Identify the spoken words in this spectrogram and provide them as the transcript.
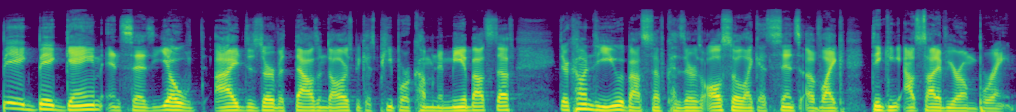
big, big game and says, yo, I deserve a thousand dollars because people are coming to me about stuff. They're coming to you about stuff because there's also like a sense of like thinking outside of your own brain.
